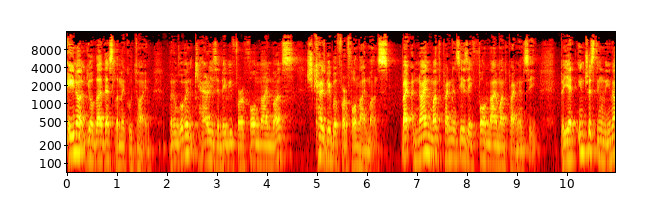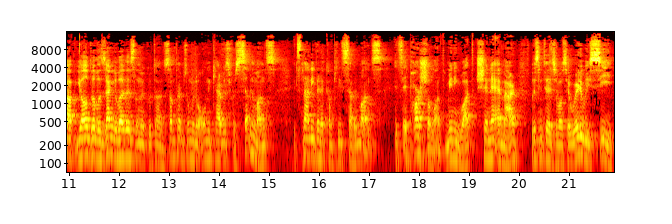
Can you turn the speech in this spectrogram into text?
ena yoledes lemekutain. When a woman carries a baby for a full nine months, she carries a baby for a full nine months. Right? A nine month pregnancy is a full nine month pregnancy. But yet, interestingly enough. Sometimes a woman only carries for seven months. It's not even a complete seven months. It's a partial month, meaning what? Shene Emar. Listen to this, we'll say, where do we see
